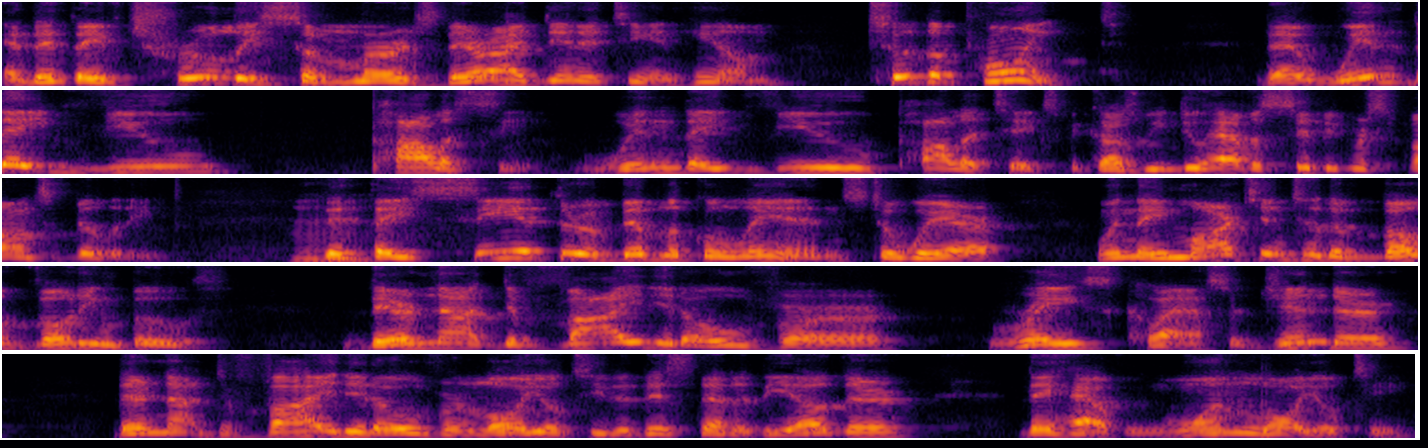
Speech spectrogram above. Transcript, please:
And that they've truly submerged their identity in Him to the point that when they view policy, when they view politics, because we do have a civic responsibility, mm-hmm. that they see it through a biblical lens to where when they march into the vote voting booth, they're not divided over race, class, or gender. They're not divided over loyalty to this, that, or the other. They have one loyalty,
